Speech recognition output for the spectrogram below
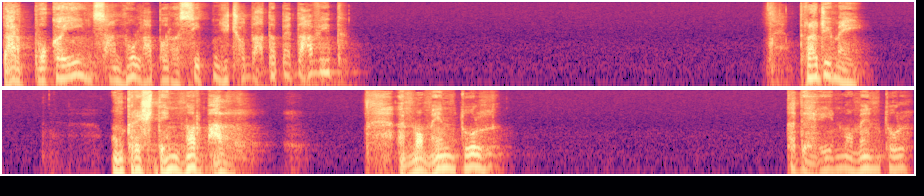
dar pocăința nu l-a părăsit niciodată pe David. Dragii mei, un creștin normal, în momentul căderii, în momentul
